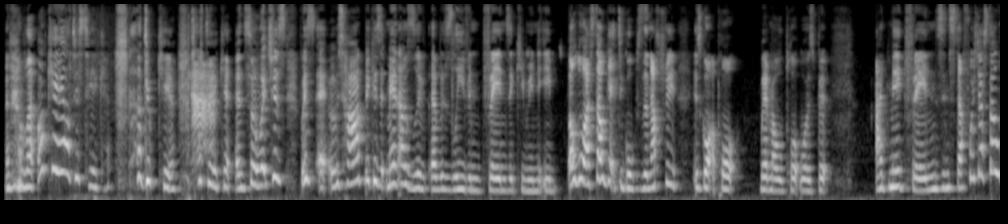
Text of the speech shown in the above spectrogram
And I'm like, okay, I'll just take it. I don't care. I'll take it. And so, which is was it was hard because it meant I was leave, I was leaving friends and community. Although I still get to go because the nursery has got a plot where my old plot was, but I'd made friends and stuff, which I still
